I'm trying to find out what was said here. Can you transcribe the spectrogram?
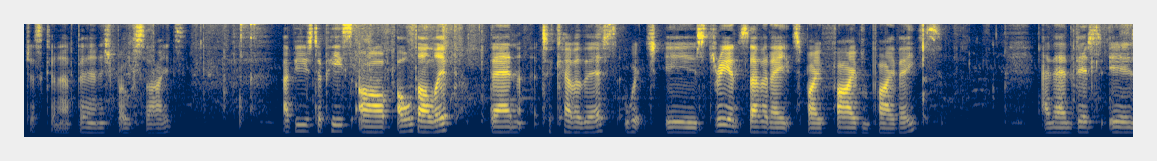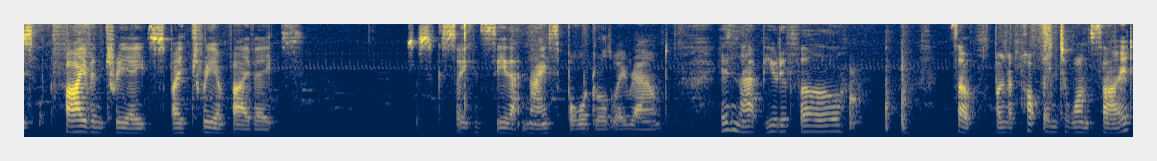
just gonna burnish both sides. I've used a piece of old olive then to cover this which is three and seven eighths by five and five eighths. And then this is five and three eighths by three and five eighths so you can see that nice border all the way around. Isn't that beautiful? So I'm going to pop them to one side.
